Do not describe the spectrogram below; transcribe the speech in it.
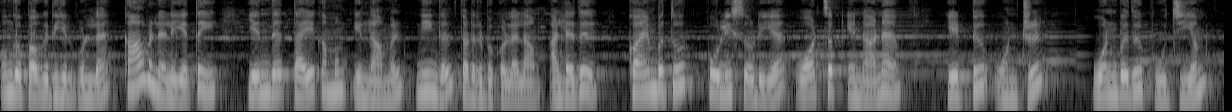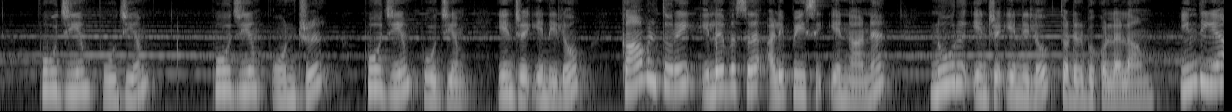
உங்கள் பகுதியில் உள்ள காவல் நிலையத்தை எந்த தயக்கமும் இல்லாமல் நீங்கள் தொடர்பு கொள்ளலாம். அல்லது கோயம்புத்தூர் போலீஸோடைய வாட்ஸ்அப் எண்ணான எட்டு ஒன்று ஒன்பது பூஜ்ஜியம் பூஜ்ஜியம் பூஜ்ஜியம் பூஜ்ஜியம் ஒன்று பூஜ்ஜியம் பூஜ்ஜியம் என்ற எண்ணிலோ காவல்துறை இலவச அலைபேசி எண்ணான நூறு என்ற எண்ணிலோ தொடர்பு கொள்ளலாம். இந்திய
